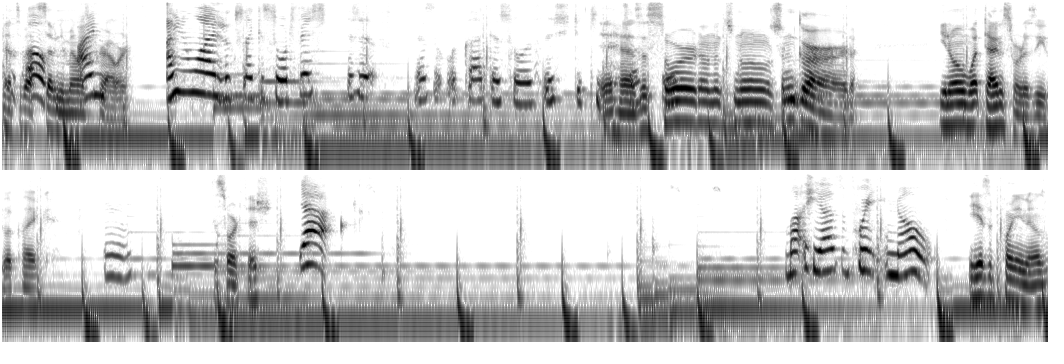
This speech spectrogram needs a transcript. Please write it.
That's about Oh, 70 miles I, per hour. I know why it looks like a swordfish. Does it, does it look like a swordfish to keep It has a sword on its nose and guard. You know what dinosaur does he look like? The swordfish? Yeah. But he has a pointy nose. He has a pointy nose.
